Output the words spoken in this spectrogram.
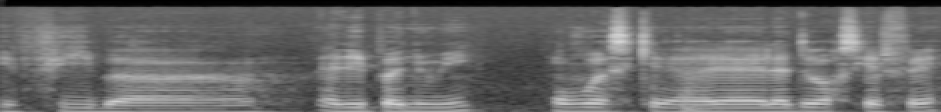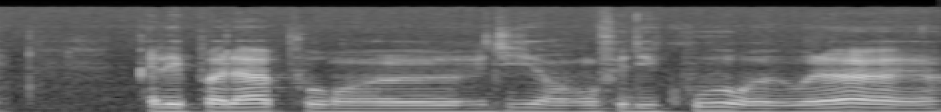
Et puis, bah, elle est épanouie. On voit ce qu'elle elle adore ce qu'elle fait. Elle n'est pas là pour dire on fait des cours, voilà.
